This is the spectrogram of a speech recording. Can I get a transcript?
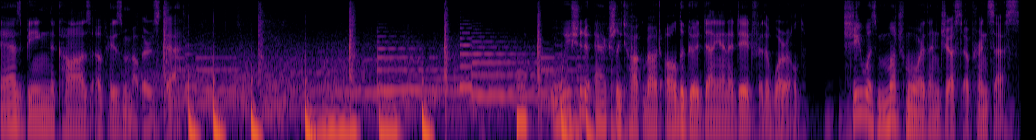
as being the cause of his mother's death. we should actually talk about all the good Diana did for the world. She was much more than just a princess.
